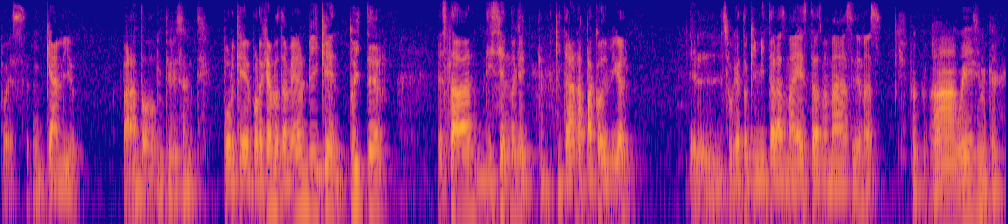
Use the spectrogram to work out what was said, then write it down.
pues, un cambio para todo. Interesante. Porque, por ejemplo, también vi que en Twitter estaban diciendo que, quitaran a Paco de Miguel, el sujeto que imita a las maestras, mamás y demás, Ah, güey, sí me caga.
